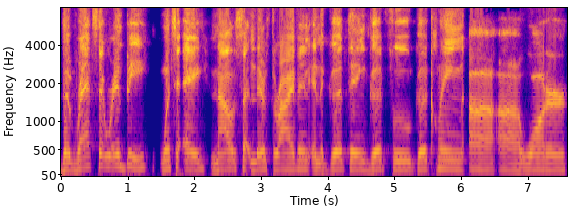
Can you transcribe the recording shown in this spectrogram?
the rats that were in B went to A. Now all of a sudden they're thriving in the good thing, good food, good clean uh uh water.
